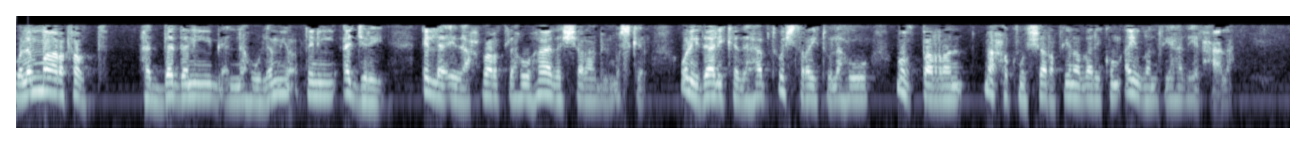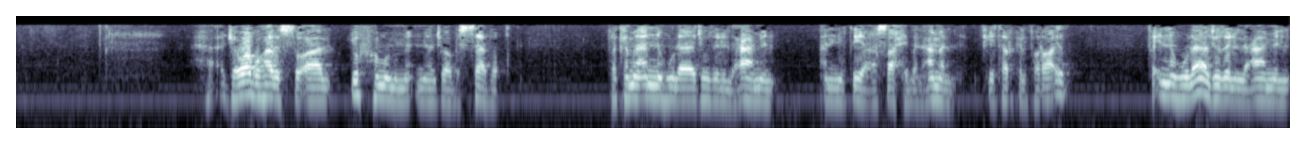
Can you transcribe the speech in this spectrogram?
ولما رفضت هددني بأنه لم يعطني أجري إلا إذا أحضرت له هذا الشراب المسكر. ولذلك ذهبت واشتريت له مضطرا. ما حكم الشرع في نظركم أيضا في هذه الحالة؟ جواب هذا السؤال يفهم من الجواب السابق. فكما أنه لا يجوز للعامل أن يطيع صاحب العمل في ترك الفرائض فإنه لا يجوز للعامل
